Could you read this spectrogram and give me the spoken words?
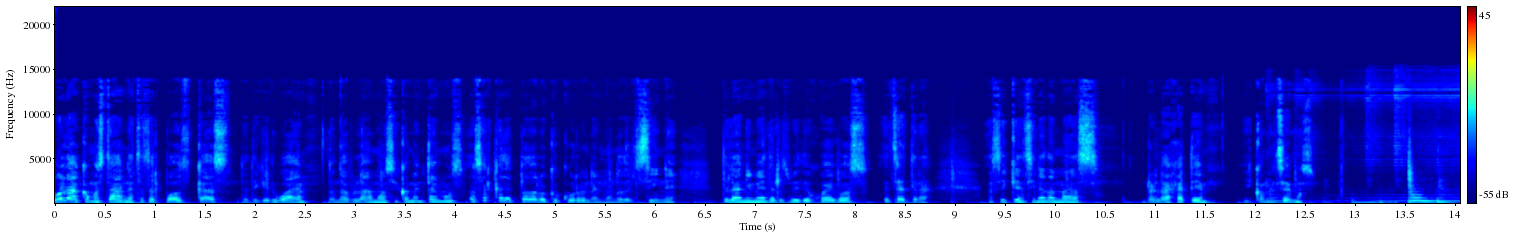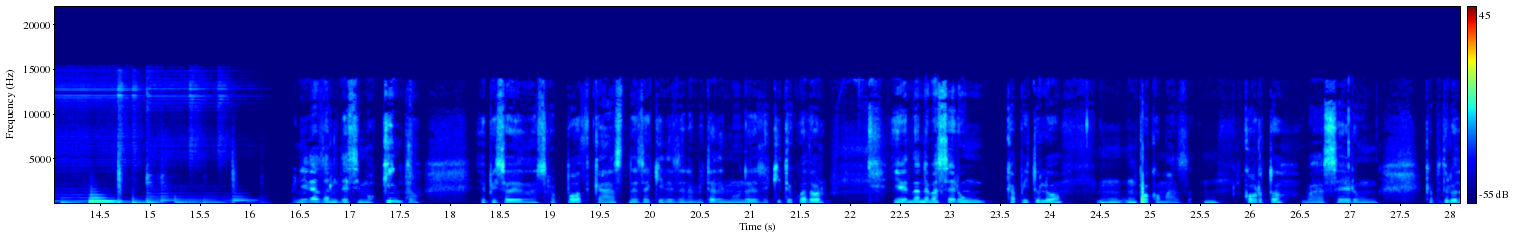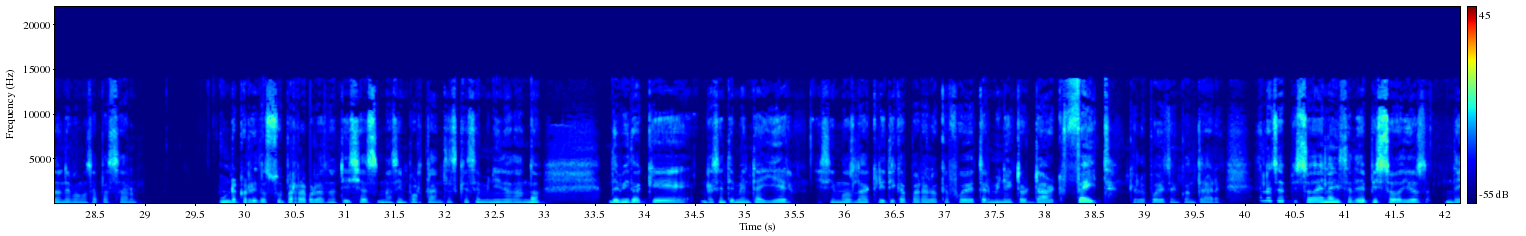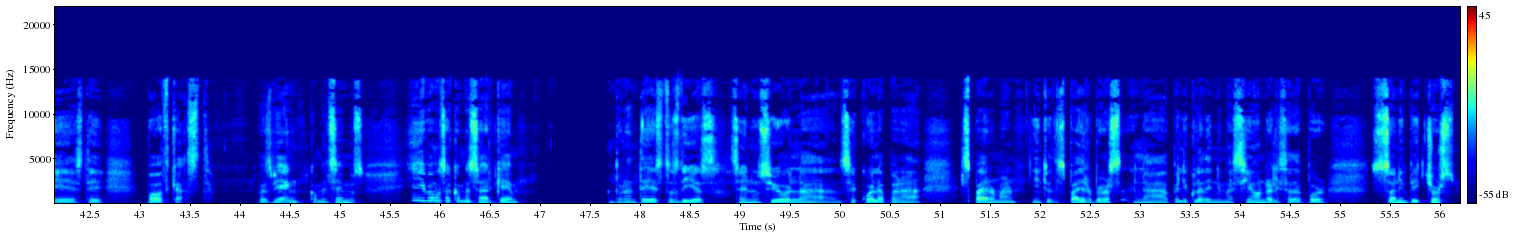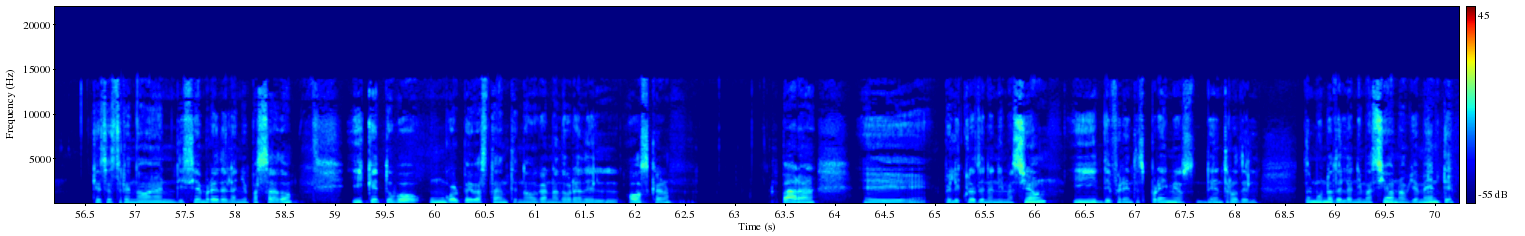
Hola, ¿cómo están? Este es el podcast de The Get Wire, donde hablamos y comentamos acerca de todo lo que ocurre en el mundo del cine, del anime, de los videojuegos, etc. Así que sin nada más, relájate y comencemos. Bienvenidos al decimoquinto episodio de nuestro podcast, desde aquí, desde la mitad del mundo, desde Quito, Ecuador, y donde va a ser un capítulo un poco más mm, corto, va a ser un capítulo donde vamos a pasar un recorrido súper rápido por las noticias más importantes que se han venido dando, debido a que recientemente ayer hicimos la crítica para lo que fue Terminator Dark Fate, que lo puedes encontrar en, los episodios, en la lista de episodios de este podcast. Pues bien, comencemos. Y vamos a comenzar que durante estos días se anunció la secuela para Spider-Man Into the Spider-Verse, la película de animación realizada por Sony Pictures, que se estrenó en diciembre del año pasado y que tuvo un golpe bastante, ¿no? Ganadora del Oscar para eh, películas de animación y diferentes premios dentro del, mundo de la animación, obviamente.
